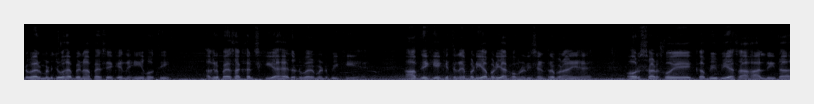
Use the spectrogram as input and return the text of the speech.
डेवलपमेंट जो है बिना पैसे के नहीं होती। अगर पैसा खर्च किया है तो डेवलपमेंट भी की है। आप देखिए कितने बढ़िया बढ़िया कम्युनिटी सेंटर बनाए हैं और सड़कें कभी भी ऐसा हाल नहीं था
